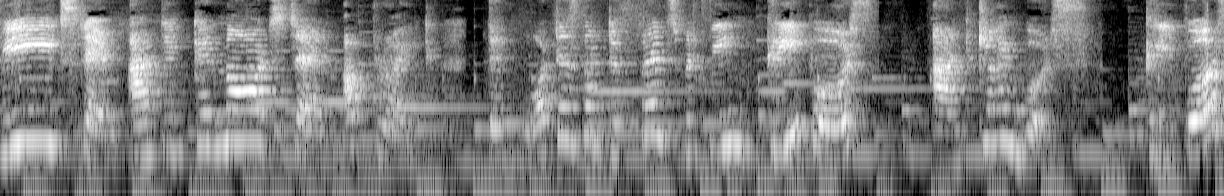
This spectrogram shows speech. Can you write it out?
weak stem and they cannot stand upright. Then what is the difference between creepers and climbers? Creepers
